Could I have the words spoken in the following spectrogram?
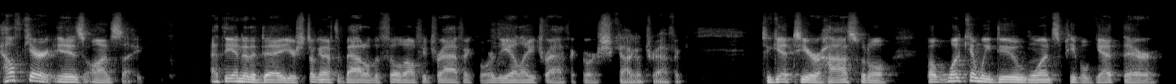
healthcare is on site at the end of the day you're still going to have to battle the philadelphia traffic or the la traffic or chicago traffic to get to your hospital but what can we do once people get there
